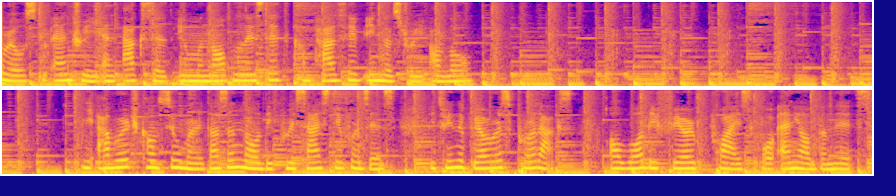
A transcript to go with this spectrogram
barriers to entry and exit in monopolistic competitive industry are low. The average consumer doesn't know the precise differences between the various products or what the fair price for any of them is.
